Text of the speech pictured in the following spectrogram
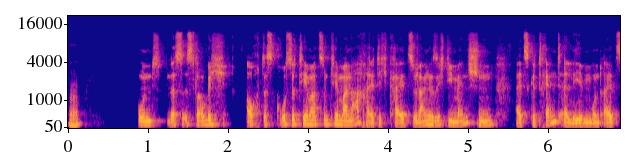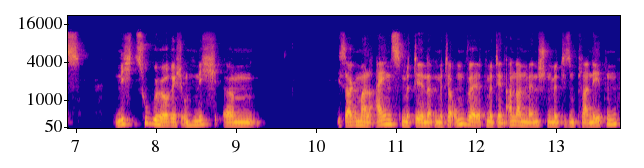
Ja. Und das ist, glaube ich, auch das große Thema zum Thema Nachhaltigkeit. Solange sich die Menschen als getrennt erleben und als nicht zugehörig und nicht, ähm, ich sage mal, eins mit, den, mit der Umwelt, mit den anderen Menschen, mit diesem Planeten,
